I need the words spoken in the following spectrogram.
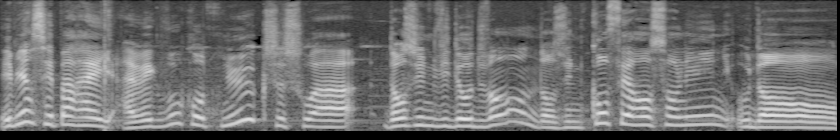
Eh bien c'est pareil avec vos contenus, que ce soit dans une vidéo de vente, dans une conférence en ligne ou dans,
